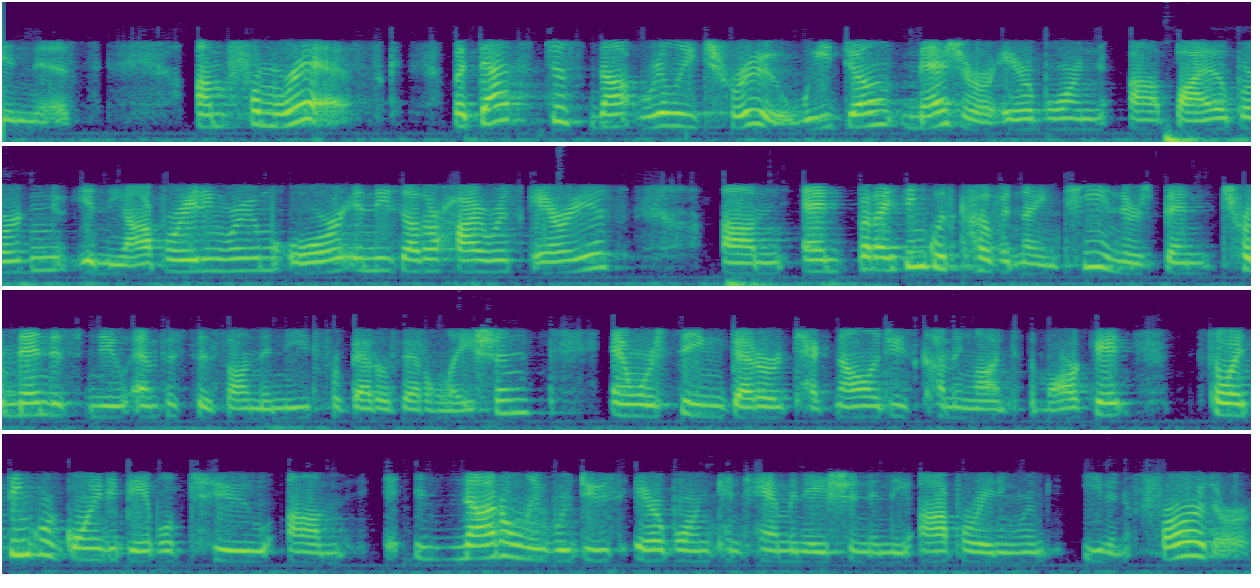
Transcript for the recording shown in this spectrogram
in this um, from risk. But that's just not really true. We don't measure airborne uh, bioburden in the operating room or in these other high risk areas. Um, and but I think with COVID nineteen, there's been tremendous new emphasis on the need for better ventilation, and we're seeing better technologies coming onto the market. So I think we're going to be able to um, not only reduce airborne contamination in the operating room even further,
